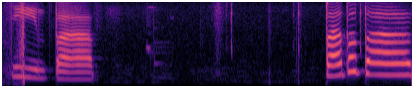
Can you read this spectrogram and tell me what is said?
Всім па. Па-па-па.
